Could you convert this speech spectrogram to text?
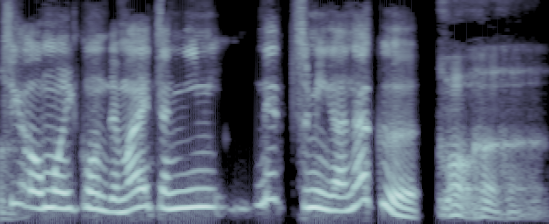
っちが思い込んで、舞ちゃんにね、罪がなく、ほうほうほう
